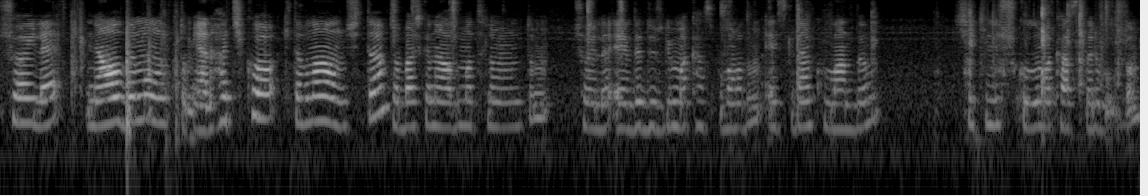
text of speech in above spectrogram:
şöyle ne aldığımı unuttum. Yani Hachiko kitabını almıştım. Sonra başka ne aldığımı hatırlamayı unuttum. Şöyle evde düzgün makas bulamadım. Eskiden kullandığım şekilli şukullu makasları buldum.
